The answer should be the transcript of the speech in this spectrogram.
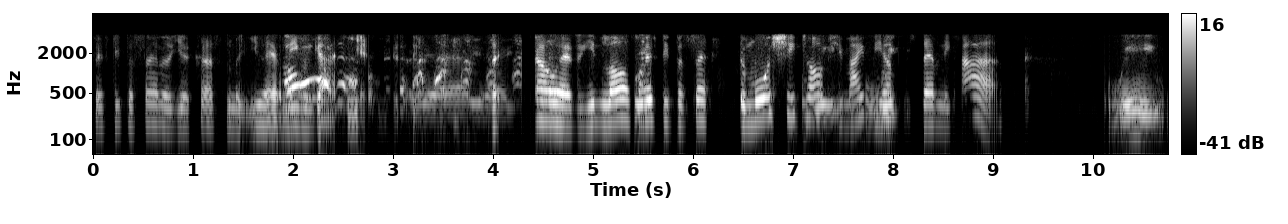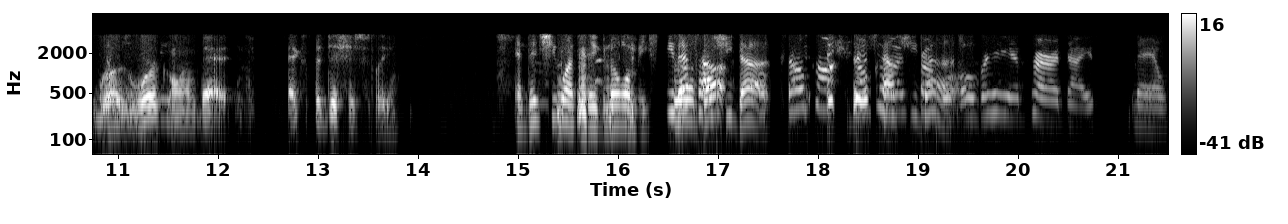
fifty percent of your customer. You haven't oh, even got it yet. yeah, yeah. No, has you lost fifty percent. The more she talks, we, she might be we, up to seventy five. We will work on that expeditiously. And then she wants to ignore me. See, that's how she does. Don't call, don't call how she does. over here in paradise now.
